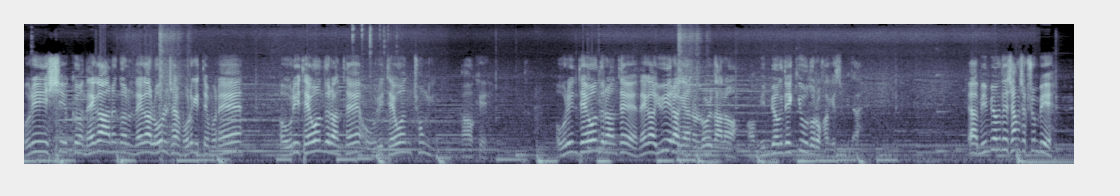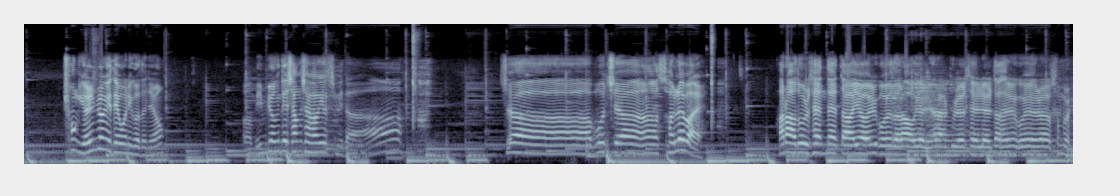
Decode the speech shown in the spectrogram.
우리 씨, 그, 내가 아는 거는 내가 롤을 잘 모르기 때문에, 어, 우리 대원들한테, 어, 우리 대원 총, 아, 오케이. 어, 우린 대원들한테 내가 유일하게 하는 롤 단어, 어, 민병대 끼우도록 하겠습니다. 야, 민병대 장착 준비. 총 10명의 대원이거든요. 어, 민병대 장착하겠습니다. 자, 보자. 설레발. 하나, 둘, 셋, 넷, 다, 열, 고, 여덟, 아홉, 열, 열하나, 둘, 열, 셋, 열, 다섯, 열고, 열, 스물.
